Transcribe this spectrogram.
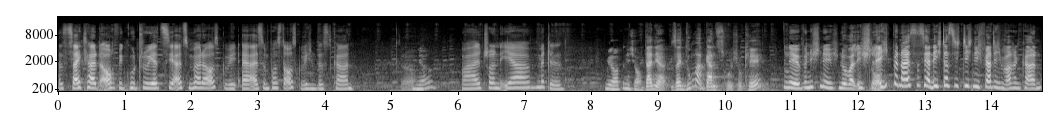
Das zeigt halt auch, wie gut du jetzt hier als Mörder ausgewichen, äh, als Imposter ausgewichen bist, Kahn. ja. Ja, War halt schon eher Mittel. ja, bin ich auch. Danja, sei du mal ganz ruhig, okay? Nee, bin ich nicht. Nur weil ich Doch. schlecht bin, heißt es ja nicht, dass ich dich nicht fertig machen kann.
